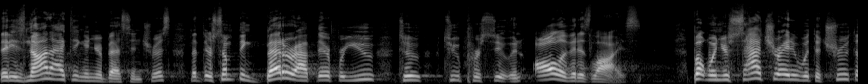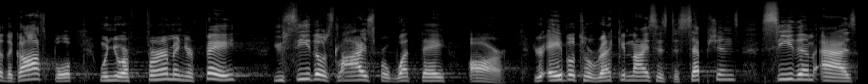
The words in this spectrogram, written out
that he's not acting in your best interest, that there's something better out there for you to, to pursue. And all of it is lies. But when you're saturated with the truth of the gospel, when you're firm in your faith, you see those lies for what they are. You're able to recognize his deceptions, see them as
